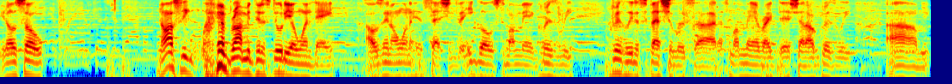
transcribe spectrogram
You know, so Narcy brought me to the studio one day. I was in on one of his sessions, and he goes to my man Grizzly, Grizzly the specialist. Uh, that's my man right there. Shout out Grizzly. Um,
